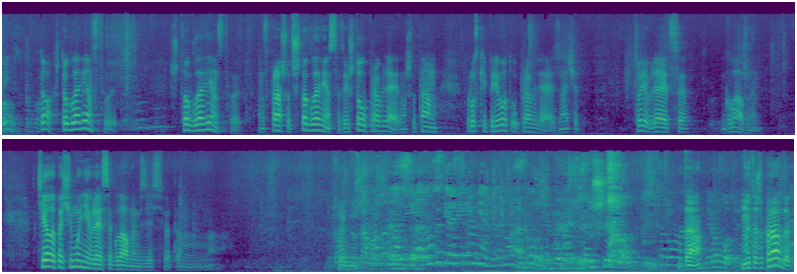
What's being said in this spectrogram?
Принцип. То, что главенствует. Что главенствует? Он спрашивает, что главенствует и что управляет. Потому что там русский перевод управляет. Значит, что является главным? Тело почему не является главным здесь, в этом Что- Да. работает. Ну это же правда.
